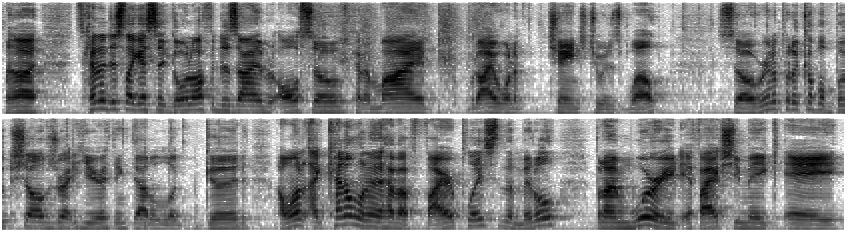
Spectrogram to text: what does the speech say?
uh, it's kind of just like I said, going off of design, but also kind of my what I want to change to it as well. So we're gonna put a couple bookshelves right here. I think that'll look good. I want, I kind of want to have a fireplace in the middle, but I'm worried if I actually make a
